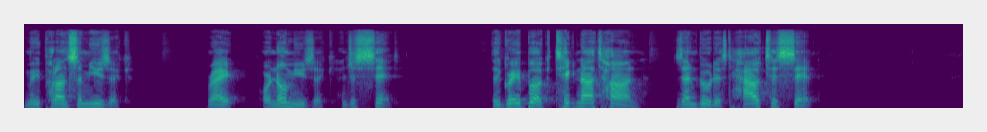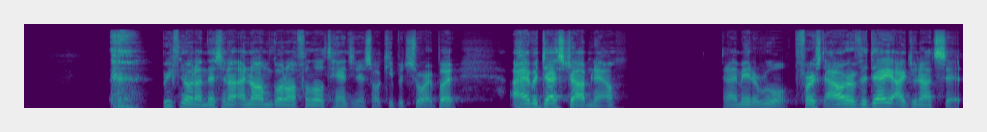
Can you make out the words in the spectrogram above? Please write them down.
Maybe put on some music, right? Or no music and just sit. The great book, Thich Nhat Zen Buddhist, How to Sit. Brief note on this, and I know I'm going off on a little tangent here, so I'll keep it short, but I have a desk job now, and I made a rule. First hour of the day, I do not sit.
